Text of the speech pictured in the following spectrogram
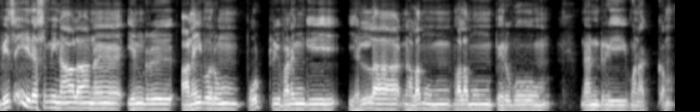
விஜயதசமி நாளான என்று அனைவரும் போற்றி வணங்கி எல்லா நலமும் வளமும் பெறுவோம். நன்றி வணக்கம்.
